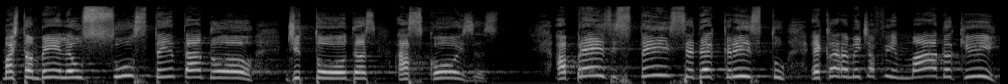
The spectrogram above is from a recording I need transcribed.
Mas também ele é o sustentador de todas as coisas. A preexistência de Cristo é claramente afirmada aqui.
